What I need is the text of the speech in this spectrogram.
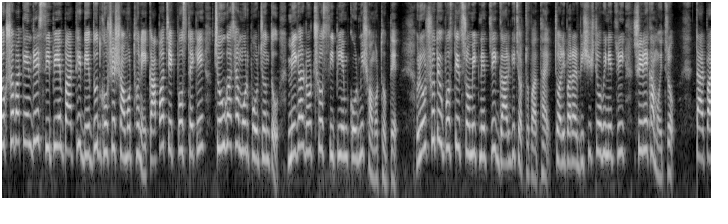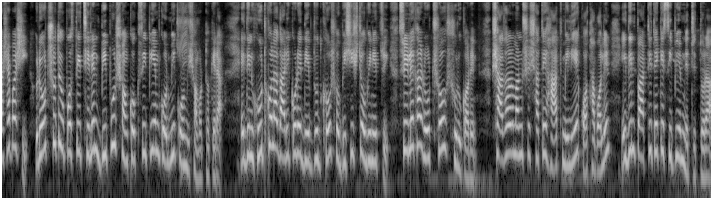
লোকসভা কেন্দ্রের সিপিএম প্রার্থী দেবদূত ঘোষের সমর্থনে কাপা চেকপোস্ট থেকে চৌগাছা মোড় পর্যন্ত মেগা রোড শো সিপিএম কর্মী সমর্থকদের। রোড শোতে উপস্থিত শ্রমিক নেত্রী গার্গী চট্টোপাধ্যায়, টলিপাড়ার বিশিষ্ট অভিনেত্রী শ্রীরেখা মৈত্র তার পাশাপাশি রোড শোতে উপস্থিত ছিলেন বিপুল সংখ্যক সিপিএম কর্মী কর্মী সমর্থকেরা। এদিন হুটকোলা গাড়ি করে দেবদূত ঘোষ ও বিশিষ্ট অভিনেত্রী শ্রীলেখা রোড শো শুরু করেন। সাধারণ মানুষের সাথে হাত মিলিয়ে কথা বলেন এদিন প্রার্থী থেকে সিপিএম নেতৃত্বরা।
